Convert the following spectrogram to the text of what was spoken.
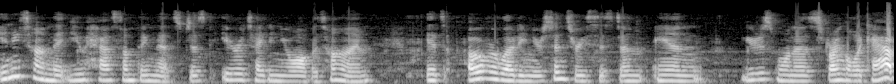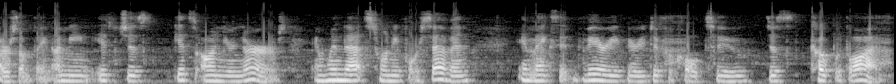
anytime that you have something that's just irritating you all the time, it's overloading your sensory system and you just want to strangle a cat or something. I mean, it just gets on your nerves. And when that's 24 7, it makes it very, very difficult to just cope with life.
